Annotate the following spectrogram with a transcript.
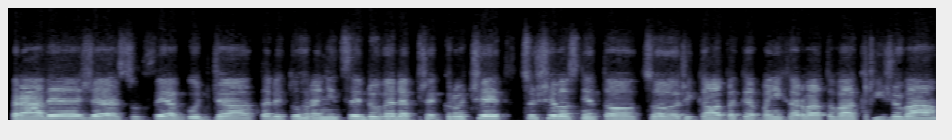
právě, že Sofia Godja tady tu hranici dovede překročit, což je vlastně to, co říkala také paní Charvátová Křížová,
